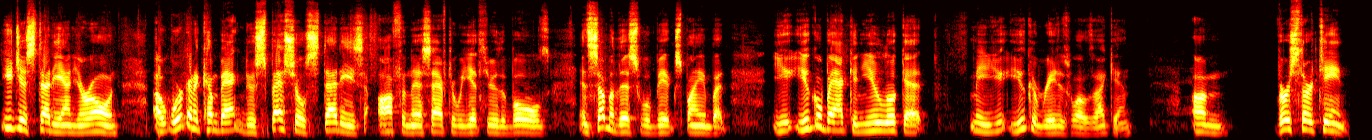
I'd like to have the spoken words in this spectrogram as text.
you just study on your own. Uh, we're going to come back and do special studies off of this after we get through the bowls and some of this will be explained, but you, you go back and you look at, I mean, you, you can read as well as I can. Um, verse 13,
